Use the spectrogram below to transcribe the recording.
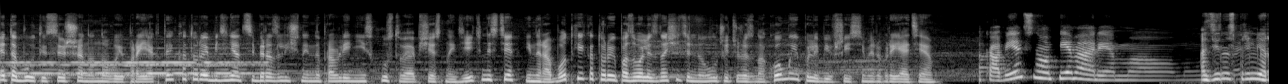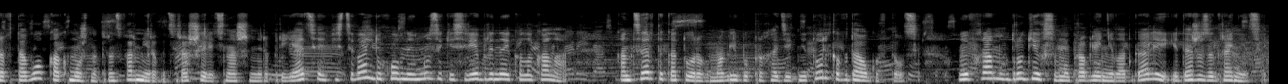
Это будут и совершенно новые проекты, которые объединят в себе различные направления искусства и общественной деятельности, и наработки, которые позволят значительно улучшить уже знакомые и полюбившиеся мероприятия. Один из примеров того, как можно трансформировать и расширить наши мероприятия – фестиваль духовной музыки «Серебряные колокола», концерты которого могли бы проходить не только в Даугавпилсе, но и в храмах других самоуправлений Латгалии и даже за границей.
